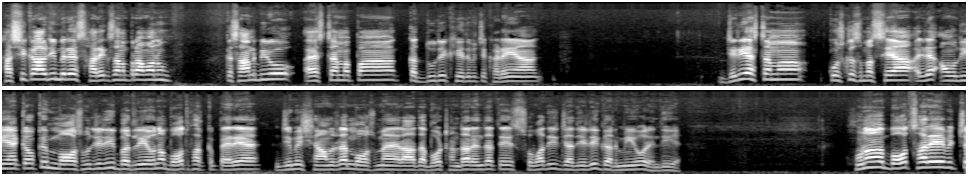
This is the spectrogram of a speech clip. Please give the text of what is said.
ਸਤਿ ਸ਼੍ਰੀ ਅਕਾਲ ਜੀ ਮੇਰੇ ਸਾਰੇ ਕਿਸਾਨ ਭਰਾਵਾਂ ਨੂੰ। ਕਿਸਾਨ ਵੀਰੋ, ਇਸ ਟਾਈਮ ਆਪਾਂ ਕੱਦੂ ਦੇ ਖੇਤ ਵਿੱਚ ਖੜੇ ਆ। ਜਿਹੜੀ ਇਸ ਟਾਈਮ ਕੁਝ ਕੁ ਸਮੱਸਿਆ ਜਿਹੜੇ ਆਉਂਦੀਆਂ ਕਿਉਂਕਿ ਮੌਸਮ ਜਿਹੜੀ ਬਦਲੀ ਹੈ, ਉਹਨਾਂ ਬਹੁਤ ਫ਼ਰਕ ਪੈ ਰਿਹਾ ਹੈ। ਜਿਵੇਂ ਸ਼ਾਮ ਦਾ ਜਿਹੜਾ ਮੌਸਮ ਹੈ, ਰਾਤ ਦਾ ਬਹੁਤ ਠੰਡਾ ਰਹਿੰਦਾ ਤੇ ਸਵੇਰ ਦੀ ਜ਼ਿਆਦਾ ਜਿਹੜੀ ਗਰਮੀ ਹੋ ਰਹਿੰਦੀ ਹੈ। ਹੁਣ ਬਹੁਤ ਸਾਰੇ ਵਿੱਚ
